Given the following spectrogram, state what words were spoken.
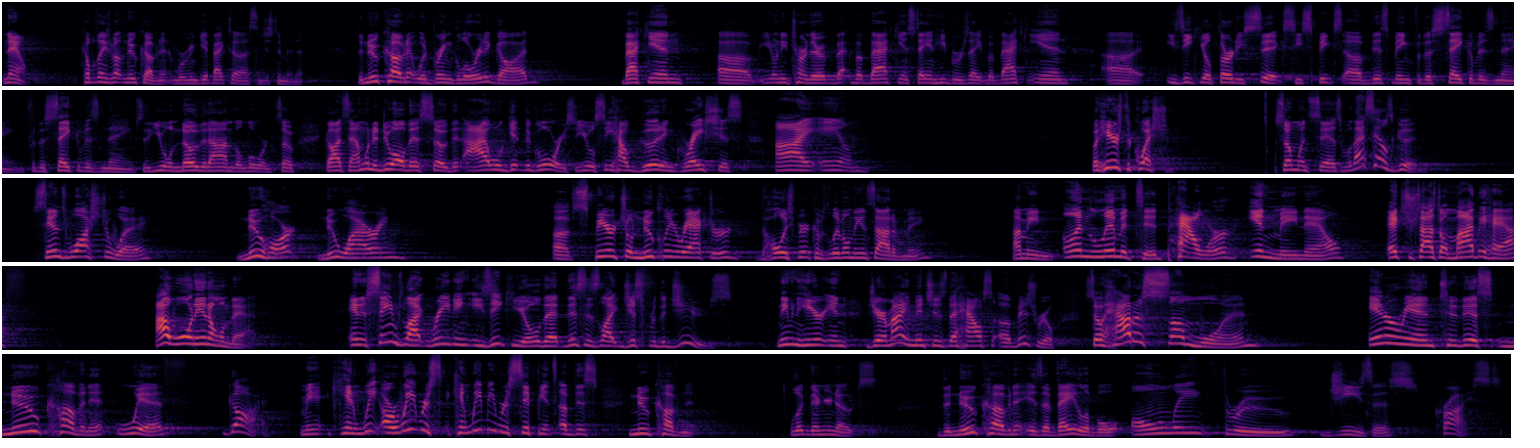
Now, a couple things about the new covenant, and we're going to get back to us in just a minute. The new covenant would bring glory to God. Back in, uh, you don't need to turn there, but back in, stay in Hebrews 8, but back in uh, Ezekiel 36, he speaks of this being for the sake of his name, for the sake of his name, so that you will know that I'm the Lord. So God said, I'm going to do all this so that I will get the glory, so you will see how good and gracious I am. But here's the question someone says, Well, that sounds good. Sin's washed away, new heart, new wiring, a spiritual nuclear reactor. The Holy Spirit comes live on the inside of me. I mean, unlimited power in me now, exercised on my behalf. I want in on that. And it seems like reading Ezekiel that this is like just for the Jews. And even here in Jeremiah, he mentions the house of Israel. So, how does someone enter into this new covenant with God? I mean, can we, are we, can we be recipients of this new covenant? Look there in your notes. The new covenant is available only through Jesus Christ.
